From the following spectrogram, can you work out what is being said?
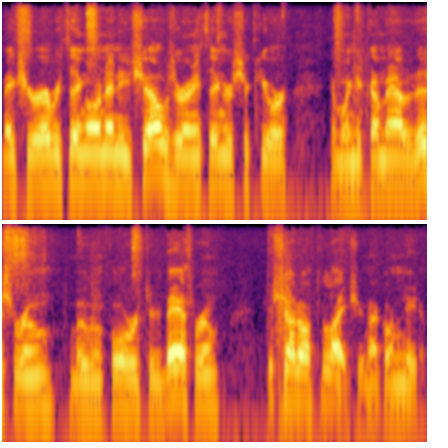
Make sure everything on any shelves or anything are secure. And when you come out of this room, moving forward to the bathroom, just shut off the lights. You're not going to need them.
